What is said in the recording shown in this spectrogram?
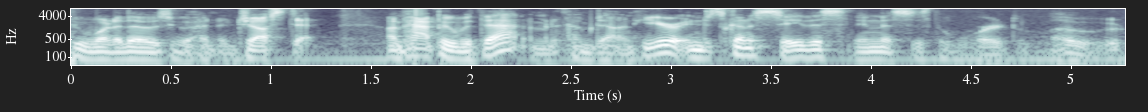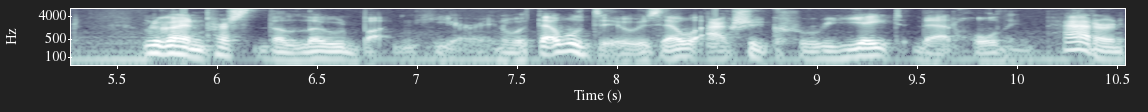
do one of those and go ahead and adjust it. I'm happy with that. I'm going to come down here and just going to say this thing. This is the word load. I'm going to go ahead and press the load button here. And what that will do is that will actually create that holding pattern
